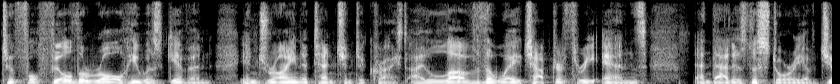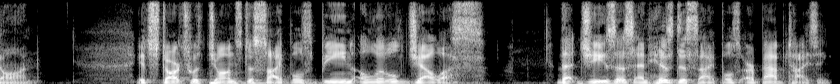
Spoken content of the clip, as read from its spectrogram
to fulfill the role he was given in drawing attention to Christ. I love the way chapter three ends, and that is the story of John. It starts with John's disciples being a little jealous that Jesus and his disciples are baptizing.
